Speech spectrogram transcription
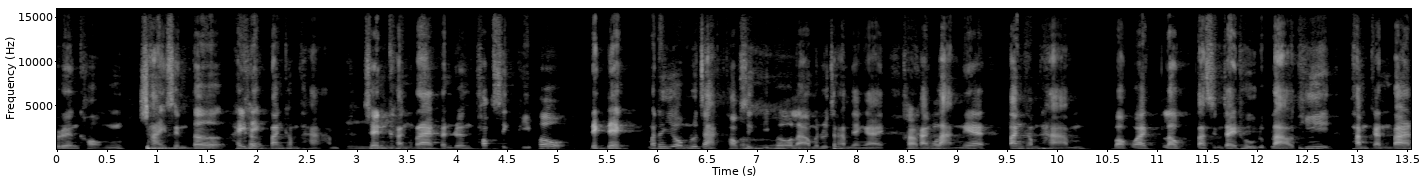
เรื่องของชายเซ็นเตอร์ให้เด็กครับตั้งคำถามอืมเช่นครั้งแรกเป็นเรื่อง toxic people เด็กๆ มัธยมรู้จัก toxic อ๋อ people แล้วไม่รู้จะทำยังไงครับครั้งหลังเนี่ยตั้งคำถามบอกว่าเราตัดสินใจถูกหรือเปล่าที่ทำกันบ้าน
